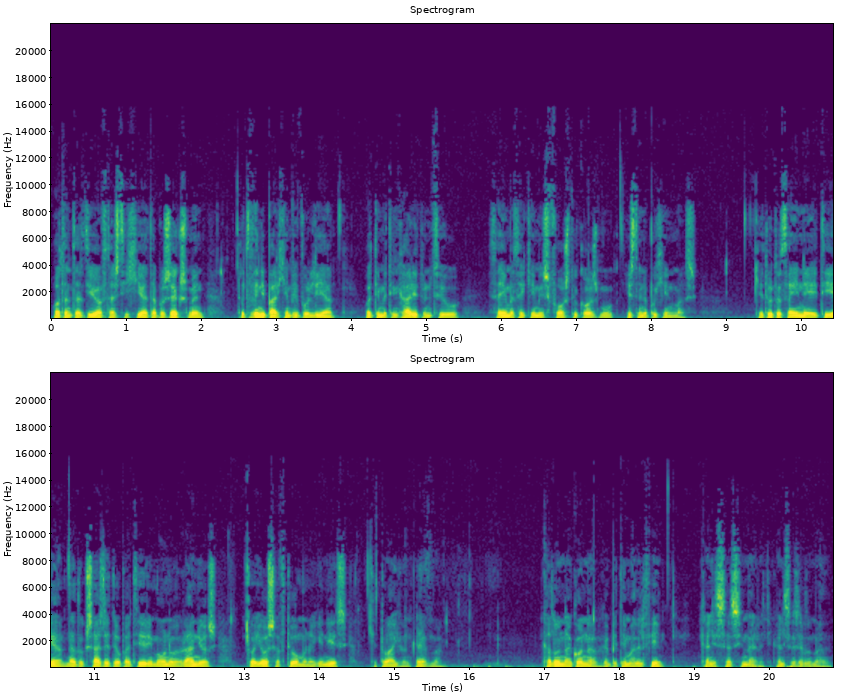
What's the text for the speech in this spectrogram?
Όταν τα δύο αυτά στοιχεία τα προσέξουμε, τότε δεν υπάρχει αμφιβολία ότι με την χάρη του Θεού θα είμαστε κι εμείς φως του κόσμου ή στην εποχή μας. Και τούτο θα είναι η αιτία να δοξάζεται ο Πατήρ μόνο ο ουράνιος και ο Υιός αυτού ο μονογενής και το Άγιον Πνεύμα. Καλόν αγώνα αγαπητοί μου αδελφοί, καλή σας ημέρα και καλή σας εβδομάδα.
